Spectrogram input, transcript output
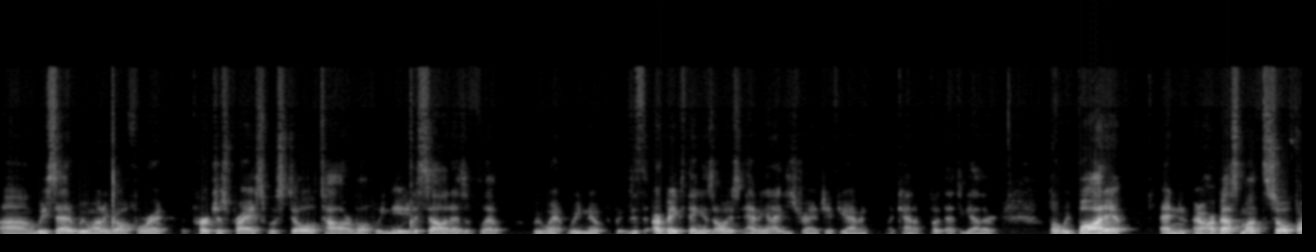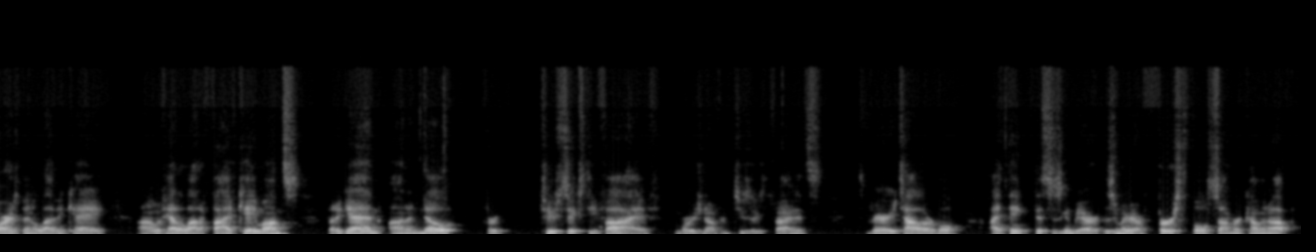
Um, we said we want to go for it. The purchase price was still tolerable. If we needed to sell it as a flip, we went. We knew this, our big thing is always having an exit strategy. If you haven't like kind of put that together, but we bought it, and, and our best month so far has been 11k. Uh, we've had a lot of 5k months, but again, on a note for 265 mortgage note for 265, it's it's very tolerable. I think this is going to be our this is going to be our first full summer coming up,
